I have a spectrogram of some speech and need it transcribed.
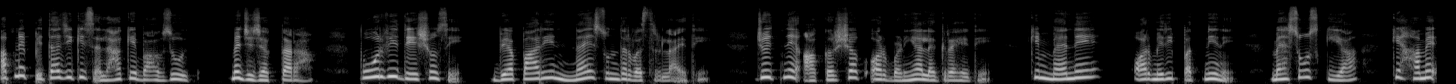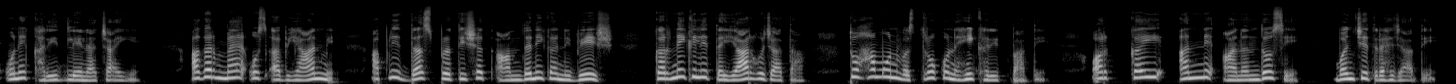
अपने पिताजी की सलाह के बावजूद मैं झिझकता रहा। पूर्वी देशों से व्यापारी नए सुंदर वस्त्र लाए थे, जो इतने आकर्षक और बढ़िया लग रहे थे कि मैंने और मेरी पत्नी ने महसूस किया कि हमें उन्हें खरीद लेना चाहिए। अगर मैं उस अभियान में अपनी दस प्रतिशत आमदनी का निवेश करने के लिए तैयार हो जाता तो हम उन वस्त्रों को नहीं खरीद पाते और कई अन्य आनंदों से वंचित रह जाते,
